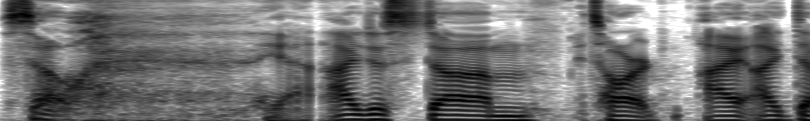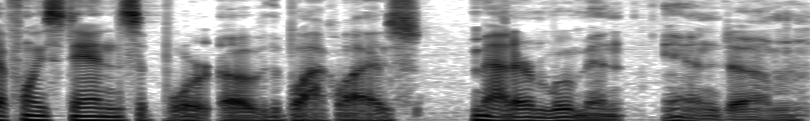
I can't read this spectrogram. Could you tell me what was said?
So, yeah, I just um, it's hard. I, I definitely stand in support of the Black Lives Matter movement, and um,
